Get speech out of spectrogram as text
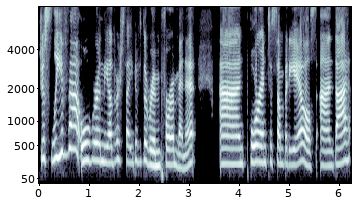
Just leave that over on the other side of the room for a minute and pour into somebody else. And that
